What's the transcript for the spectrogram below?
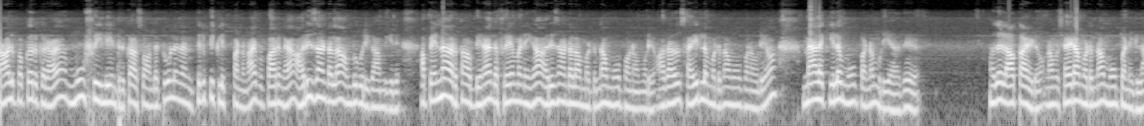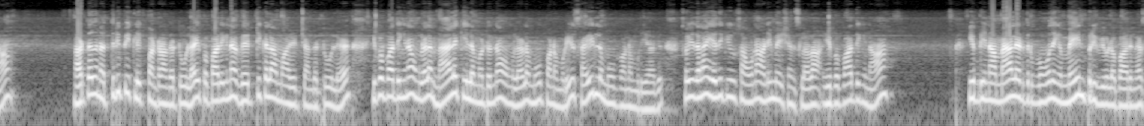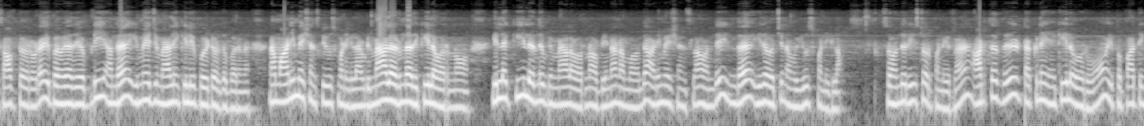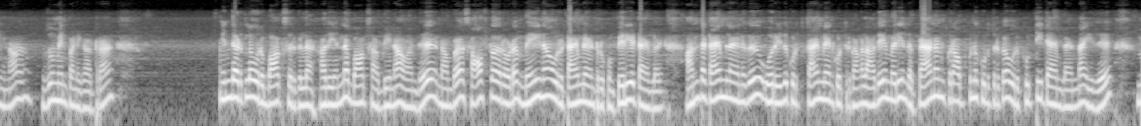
நாலு பக்கம் இருக்கிற மூவ் ஃப்ரீலின்னு இருக்கா ஸோ அந்த டூலை நான் திருப்பி கிளிக் பண்ணனா இப்போ பாருங்கள் அரிசாண்டலாக அம்புக்குறி காமிக்குது. அப்போ என்ன அர்த்தம் அப்படின்னா இந்த ஃப்ரேமை நீங்கள் அரிசாண்டலாக மட்டும்தான் மூவ் பண்ண முடியும். அதாவது சைடில் மட்டும்தான் மூவ் பண்ண முடியும். மேலே கீழே மூவ் பண்ண முடியாது. அது லாக் ஆகிடும் நம்ம சைடாக மட்டும்தான் மூவ் பண்ணிக்கலாம். அடுத்தது நான் திருப்பி கிளிக் பண்ணுறேன் அந்த டூலை இப்போ பார்த்தீங்கன்னா வெர்டிக்கலாக மாறிடுச்சு அந்த டூலு இப்போ பார்த்தீங்கன்னா உங்களால் மேலே கீழே மட்டும்தான் உங்களால் மூவ் பண்ண முடியும். சைடில் மூவ் பண்ண முடியாது. ஸோ இதெல்லாம் எதுக்கு யூஸ் ஆகும்னா அனிமேஷன்ஸில் தான். இப்போ பார்த்தீங்கன்னா இப்படி நான் மேலே எடுத்துகிட்டு போகும்போது இங்கே மெயின் ப்ரிவியூவில் பாருங்கள் சாஃப்ட்வேரோட இப்போ அது எப்படி அந்த இமேஜ் மேலேயும் கீழே போயிட்டு வருது பாருங்கள் நம்ம அனிமேஷன்ஸ்க்கு யூஸ் பண்ணிக்கலாம். இப்படி மேலே இருந்து அது கீழே வரணும். இல்லை கீழே இருந்து இப்படி மேலே வரணும் அப்படின்னா நம்ம வந்து அனிமேஷன்ஸ்லாம் வந்து இந்த இதை வச்சு நம்ம யூஸ் பண்ணிக்கலாம். ஸோ வந்து ரீஸ்டோர் பண்ணிடுறேன். அடுத்தது டக்குன்னு கீழே வருவோம். இப்போ பார்த்தீங்கன்னா ஜூம் இன் பண்ணி காட்டுறேன். இந்த இடத்துல ஒரு பாக்ஸ் இருக்குல்ல அது என்ன பாக்ஸ் அப்படின்னா வந்து நம்ம சாஃப்ட்வேரோட மெயினாக ஒரு டைம் லைன் இருக்கும் பெரிய டைம் லைன் அந்த டைம் லைனுக்கு ஒரு இது கொடுத்து டைம் லைன் கொடுத்துருக்காங்களா அதே மாதிரி இந்த பேன் அண்ட் கிராப்னு கொடுத்துருக்க ஒரு குட்டி டைம் லைன் தான் இது.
